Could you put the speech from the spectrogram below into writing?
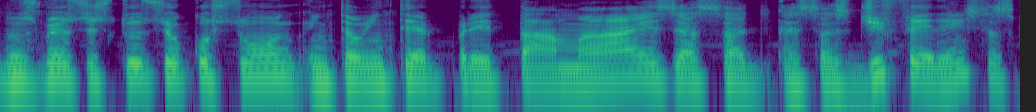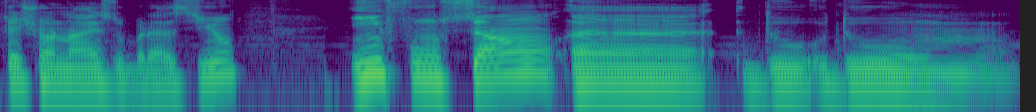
nos meus estudos, eu costumo, então, interpretar mais essa, essas diferenças regionais do Brasil em função uh, do, do,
